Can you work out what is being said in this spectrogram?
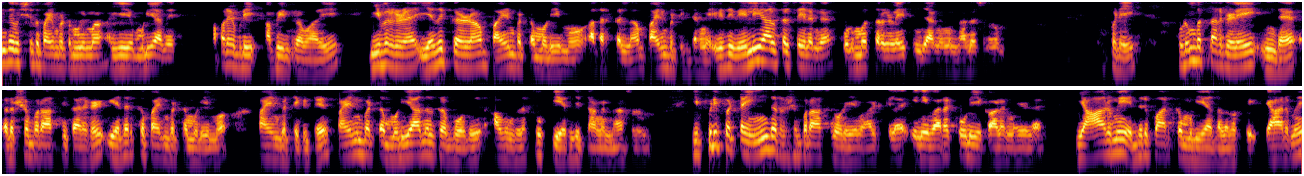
இந்த விஷயத்தை பயன்படுத்த முடியுமா? ஐயோ முடியாது. அப்புறம் எப்படி? அப்படின்ற மாதிரி இவர்களை எதுக்கெல்லாம் பயன்படுத்த முடியுமோ அதற்கெல்லாம் பயன்படுத்திக்கிட்டாங்க. இது வெளியாட்கள் செய்யலைங்க குடும்பத்தர்களே செஞ்சாங்கன்னு தாங்க சொல்லணும். இப்படி குடும்பத்தார்களே இந்த ரிஷபராசிக்காரர்கள் எதற்கு பயன்படுத்த முடியுமோ பயன்படுத்திக்கிட்டு பயன்படுத்த முடியாதுன்ற போது அவங்கள தூக்கி எரிஞ்சிட்டாங்கன்னு தான் சொல்லணும். இப்படிப்பட்ட இந்த ரிஷபராசனுடைய வாழ்க்கையில இனி வரக்கூடிய காலங்களில் யாருமே எதிர்பார்க்க முடியாத அளவுக்கு யாருமே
